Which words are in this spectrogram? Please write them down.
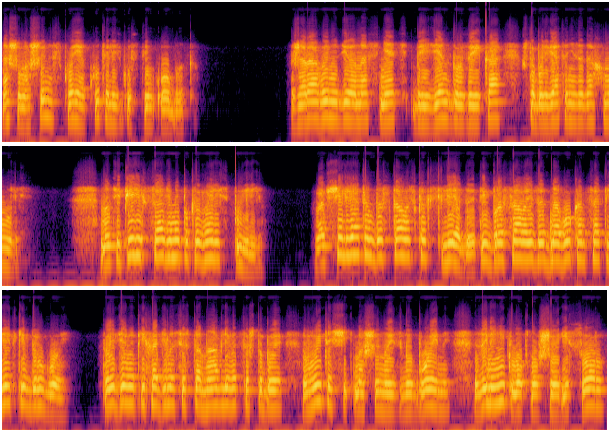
наши машины вскоре окутались густым облаком. Жара вынудила нас снять брезент грузовика, чтобы львята не задохнулись. Но теперь их ссадины покрывались пылью. Вообще львятам досталось как следует, их бросало из одного конца клетки в другой. То и дело приходилось останавливаться, чтобы вытащить машину из выбоины, заменить лопнувшую рессору.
